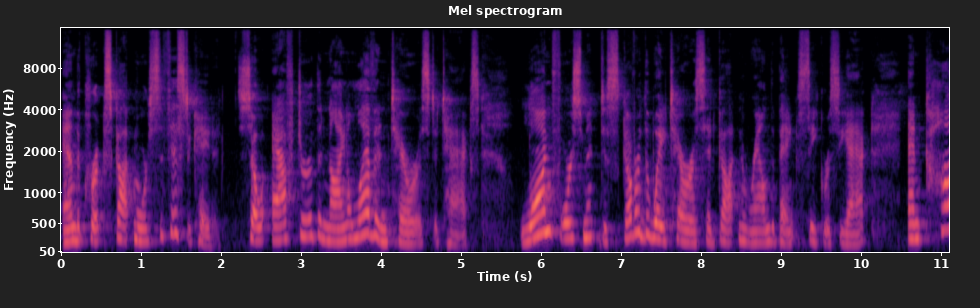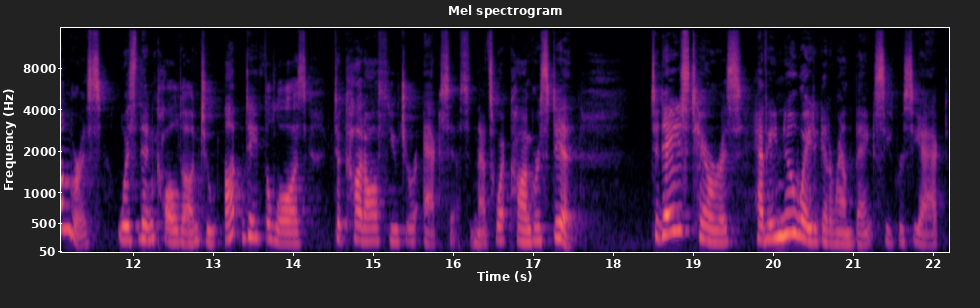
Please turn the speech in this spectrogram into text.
and the crooks got more sophisticated. So after the 9 11 terrorist attacks, law enforcement discovered the way terrorists had gotten around the Bank Secrecy Act, and Congress was then called on to update the laws to cut off future access. And that's what Congress did. Today's terrorists have a new way to get around the Bank Secrecy Act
